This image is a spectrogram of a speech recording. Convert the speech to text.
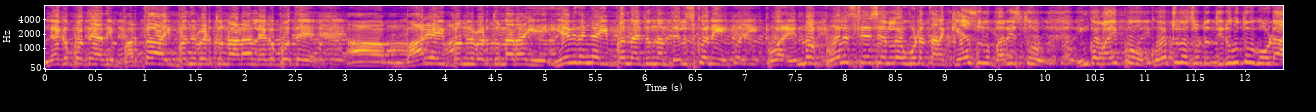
లేకపోతే అది భర్త ఇబ్బంది పెడుతున్నాడా లేకపోతే ఆ భార్య ఇబ్బందులు పెడుతున్నారా ఏ- విధంగా ఇబ్బంది అవుతుందని తెలుసుకొని ఎన్నో పోలీస్ స్టేషన్లో కూడా తన కేసులు భరిస్తూ ఇంకోవైపు కోర్టుల చుట్టూ తిరుగుతూ కూడా కూడా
